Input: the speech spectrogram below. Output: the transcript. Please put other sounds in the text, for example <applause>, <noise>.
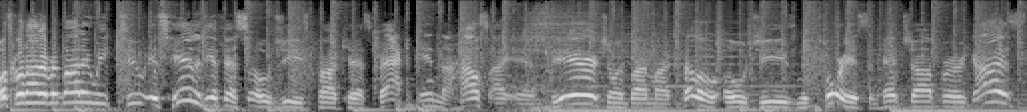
What's going on, everybody? Week two is here. The DFS OGs podcast back in the house. I am here, joined by my fellow OGs, Notorious and Head Chopper. Guys,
